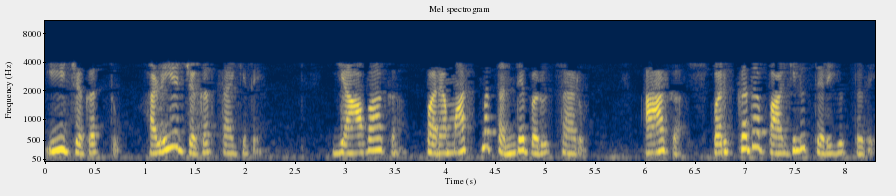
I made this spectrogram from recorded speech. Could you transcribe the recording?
ಈ ಜಗತ್ತು ಹಳೆಯ ಜಗತ್ತಾಗಿದೆ. ಯಾವಾಗ ಪರಮಾತ್ಮ ತಂದೆ ಬರುತ್ತಾರೋ, ಆಗ ಸ್ವರ್ಗದ ಬಾಗಿಲು ತೆರೆಯುತ್ತದೆ.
